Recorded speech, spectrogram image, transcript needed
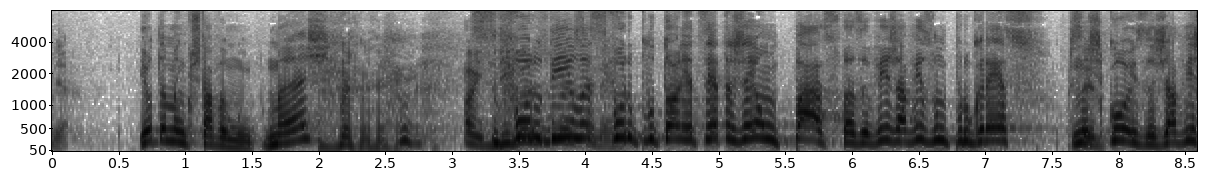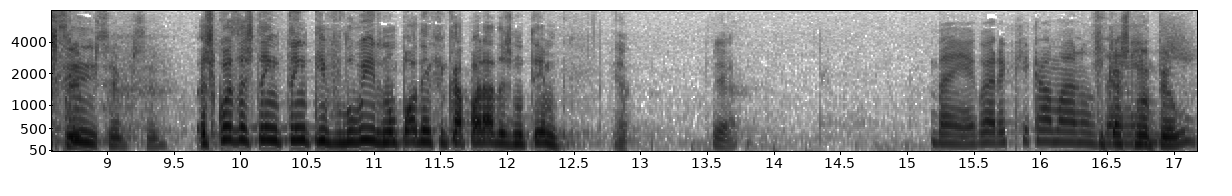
Yeah. Eu também gostava muito, mas Oi, se for o uma Dilla, se for o Plutónio, etc., já é um passo, estás a ver? Já vês um progresso nas Percebo. coisas, já vês Percebo, que percebo, percebo. as coisas têm, têm que evoluir, não podem ficar paradas no tempo. Yeah. Yeah. Bem, agora que acalmaram os Ficaste no ânimos. apelo?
